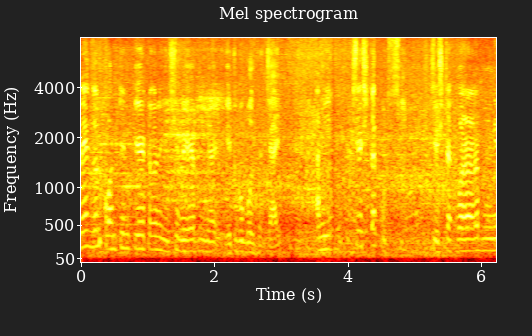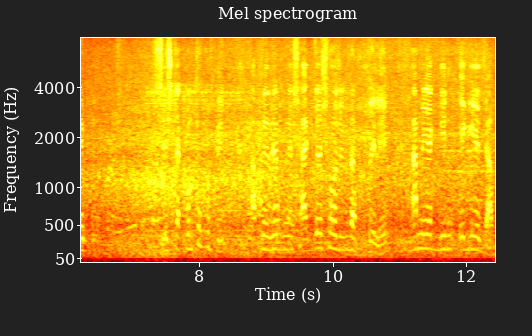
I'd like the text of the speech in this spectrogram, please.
আমি একজন কন্টেন্ট ক্রিয়েটর হিসেবে এটুকু বলতে চাই। আমি চেষ্টা করছি। চেষ্টা করার চেষ্টা করতে করতে আপনাদের সাহায্য সহযোগিতা পেলে আমি একদিন এগিয়ে যাব।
